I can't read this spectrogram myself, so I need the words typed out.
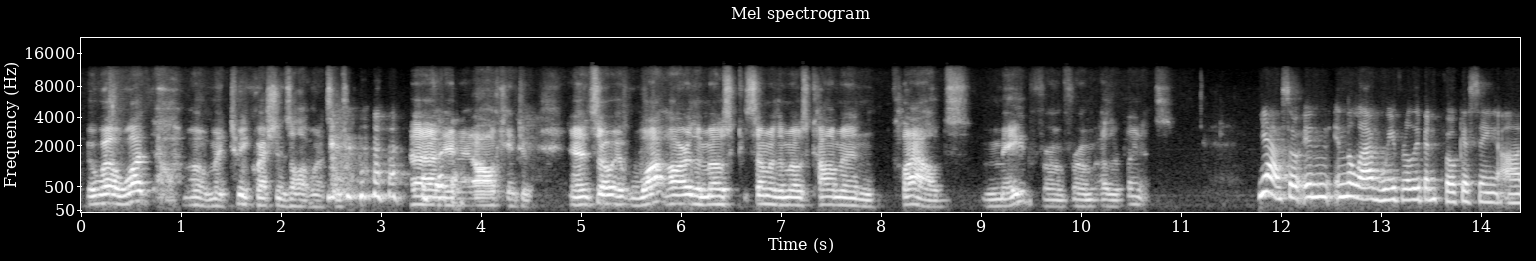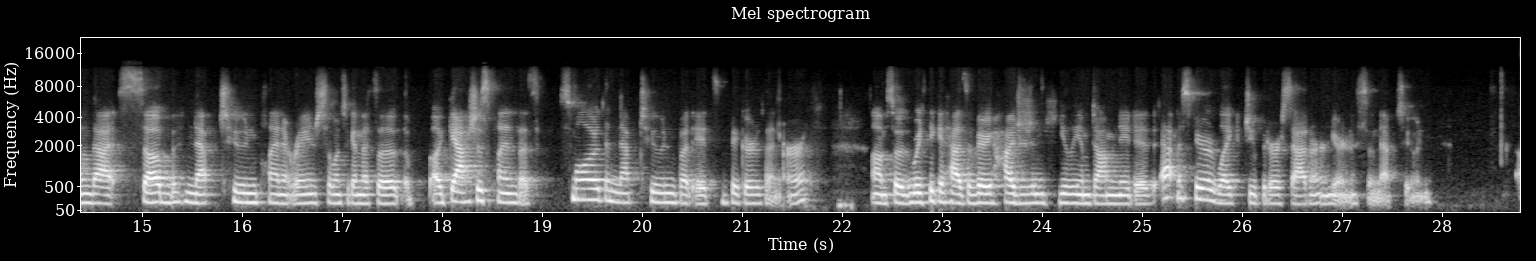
well, what? Oh, my many questions all at once, uh, and it all came to. And so, what are the most some of the most common clouds made from from other planets? Yeah, so in, in the lab, we've really been focusing on that sub Neptune planet range. So once again, that's a, a, gaseous planet that's smaller than Neptune, but it's bigger than Earth. Um, so we think it has a very hydrogen helium dominated atmosphere like Jupiter, Saturn, Uranus, and Neptune.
